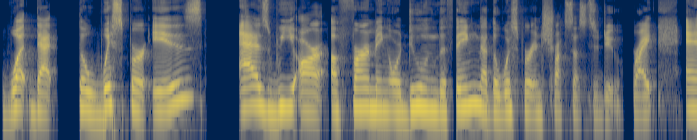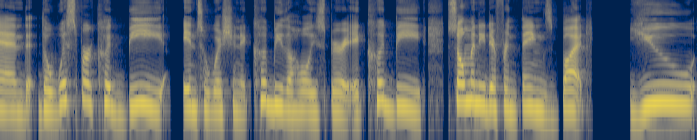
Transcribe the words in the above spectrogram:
what that the whisper is as we are affirming or doing the thing that the whisper instructs us to do, right? And the whisper could be intuition, it could be the Holy Spirit, it could be so many different things, but you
